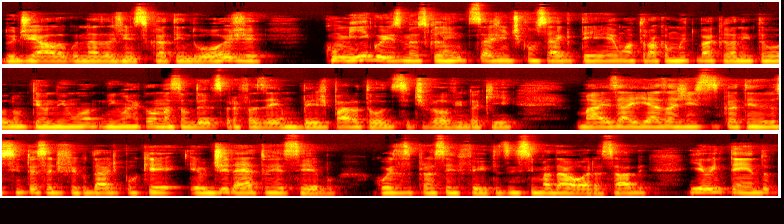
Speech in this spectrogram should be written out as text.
do diálogo nas agências que eu atendo hoje, comigo e os meus clientes a gente consegue ter uma troca muito bacana, então eu não tenho nenhuma, nenhuma reclamação deles para fazer. Um beijo para todos se estiver ouvindo aqui. Mas aí as agências que eu atendo eu sinto essa dificuldade porque eu direto recebo coisas para ser feitas em cima da hora, sabe? E eu entendo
